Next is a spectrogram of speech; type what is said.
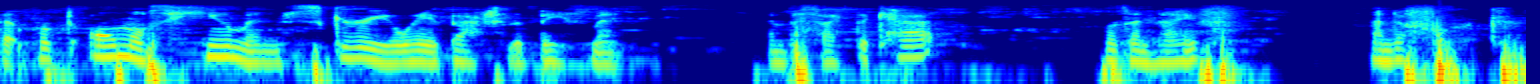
that looked almost human scurry away back to the basement. And beside the cat was a knife and a fork.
